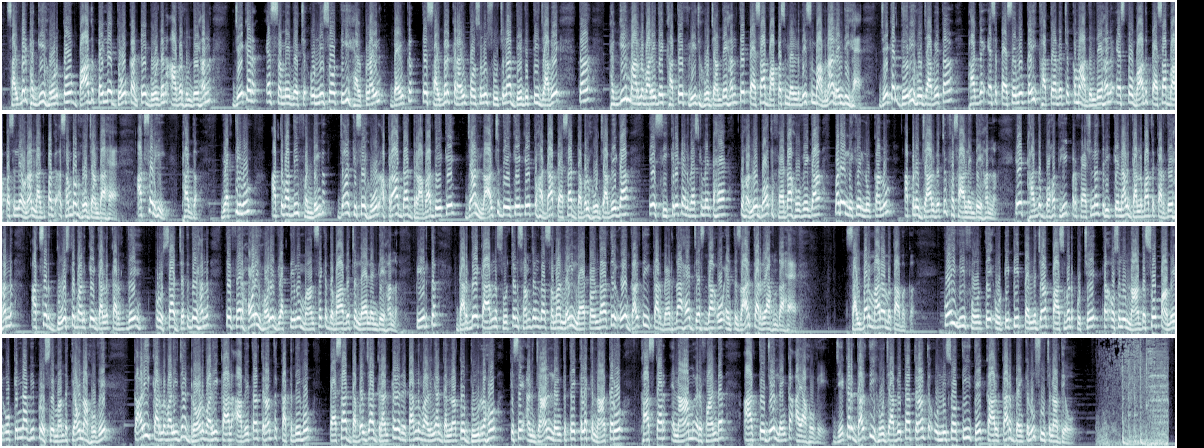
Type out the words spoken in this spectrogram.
ਸਾਈਬਰ ਠੱਗੀ ਹੋਣ ਤੋਂ ਬਾਅਦ ਪਹਿਲੇ 2 ਘੰਟੇ 골ਡਨ ਆਵਰ ਹੁੰਦੇ ਹਨ। ਜੇਕਰ ਇਸ ਸਮੇਂ ਵਿੱਚ 1930 ਹੈਲਪਲਾਈਨ, ਬੈਂਕ ਤੇ ਸਾਈਬਰ ਕ੍ਰਾਈਮ ਪੁਲਿਸ ਨੂੰ ਸੂਚਨਾ ਦੇ ਦਿੱਤੀ ਜਾਵੇ, ਤਾਂ ਠੱਗੀ ਮਾਰਨ ਵਾਲੇ ਦੇ ਖਾਤੇ ਫ੍ਰੀਜ ਹੋ ਜਾਂਦੇ ਹਨ ਤੇ ਪੈਸਾ ਵਾਪਸ ਮਿਲਣ ਦੀ ਸੰਭਾਵਨਾ ਰਹਿੰਦੀ ਹੈ। ਜੇਕਰ ਦੇਰੀ ਹੋ ਜਾਵੇ ਤਾਂ ਠੱਗ ਇਸ ਪੈਸੇ ਨੂੰ ਕਈ ਖਾਤਿਆਂ ਵਿੱਚ ਘੁਮਾ ਦਿੰਦੇ ਹਨ। ਇਸ ਤੋਂ ਬਾਅਦ ਪੈਸਾ ਵਾਪਸ ਲਿਆਉਣਾ ਲਗਭਗ ਅਸੰਭਵ ਹੋ ਜਾਂਦਾ ਹੈ। ਅਕਸਰ ਹੀ ਠੱਗ ਵਿਅਕਤੀ ਨੂੰ ਅੱਤਵਾਦੀ ਫੰਡਿੰਗ ਜਾਂ ਕਿਸੇ ਹੋਰ ਅਪਰਾਧ ਦਾ ਡਰਾਵਾ ਦੇ ਕੇ ਜਾਂ ਲਾਲਚ ਦੇ ਕੇ ਕਿ ਤੁਹਾਡਾ ਪੈਸਾ ਡਬਲ ਹੋ ਜਾਵੇਗਾ। ਇਹ ਸੀਕ੍ਰੀਟ ਇਨਵੈਸਟਮੈਂਟ ਹੈ। ਤੁਹਾਨੂੰ ਬਹੁਤ ਫਾਇਦਾ ਹੋਵੇਗਾ। ਪੜ੍ਹੇ ਲਿਖੇ ਲੋਕਾਂ ਨੂੰ ਆਪਣੇ ਜਾਲ ਵਿੱਚ ਫਸਾ ਲੈਂਦੇ ਹਨ। ਇਹ ਠੱਗ ਬਹੁਤ ਹੀ ਪ੍ਰੋਫੈਸ਼ਨਲ ਤਰੀਕੇ ਨਾਲ ਗੱਲਬਾਤ ਕਰਦੇ ਹਨ। ਅਕਸਰ ਦੋਸਤ ਬਣ ਕੇ ਗੱਲ ਕਰਦੇ, ਭਰੋਸਾ ਜਿੱਤਦੇ ਹਨ ਤੇ ਫਿਰ ਹੌਲੀ-ਹੌਲੀ ਵਿਅਕਤੀ ਨੂੰ ਮਾਨਸਿਕ ਦਬਾਅ ਵਿੱਚ ਲੈ ਲੈਂਦੇ ਹਨ। ਪੀੜਤ ਡਰ ਦੇ ਕਾਰਨ ਸੋਚਣ ਸਮਝਣ ਦਾ ਸਮਾਂ ਨਹੀਂ ਲੈ ਪਾਉਂਦਾ ਤੇ ਉਹ ਗਲਤੀ ਕਰ ਬੈਠਦਾ ਹੈ, ਜਿਸ ਦਾ ਉਹ ਇੰਤਜ਼ਾਰ ਕਰ ਰਿਹਾ ਹੁੰਦਾ ਹੈ। ਸਾਈਬਰ ਮਾਰਾ ਮੁਤਾਬਕ, ਕੋਈ ਵੀ ਫੋਨ ਤੇ OTP ਪਿਨ ਜਾਂ ਪਾਸਵਰਡ ਪੁੱਛੇ ਤਾਂ ਉਸ ਨੂੰ ਨਾ ਦੱਸੋ ਭਾਵੇਂ ਉਹ ਕਿੰਨਾ ਵੀ ਭਰੋਸੇਮੰਦ ਕਿਉਂ ਨਾ ਹੋਵੇ। ਕਾਲੀ ਕਰਨ ਵਾਲੀ ਜਾਂ ਡਰਾਉਣ ਵਾਲੀ ਕਾਲ ਆਵੇ ਤਾਂ ਤੁਰੰਤ ਕੱਟ ਦੇਵੋ। ਪੈਸਾ ਡਬਲ ਜਾਂ ਗਰੰਟਡ ਰਿਟਰਨ ਵਾਲੀਆਂ ਗੱਲਾਂ ਤੋਂ ਦੂਰ ਰਹੋ। ਕਿਸੇ ਅਣਜਾਣ ਲਿੰਕ ਤੇ ਕਲਿੱਕ ਨਾ ਕਰੋ। ਖਾਸ ਕਰ ਇਨਾਮ ਰਿਫੰਡ ਆਦਿ ਤੇ ਜੋ ਲਿੰਕ ਆਇਆ ਹੋਵੇ। ਜੇਕਰ ਗਲਤੀ ਹੋ ਜਾਵੇ ਤਾਂ ਤੁਰੰਤ 1930 ਤੇ ਕਾਲ ਕਰ ਬੈਂਕ ਨੂੰ ਸੂਚਨਾ ਦਿਓ।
